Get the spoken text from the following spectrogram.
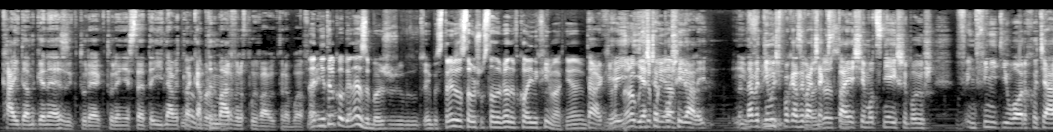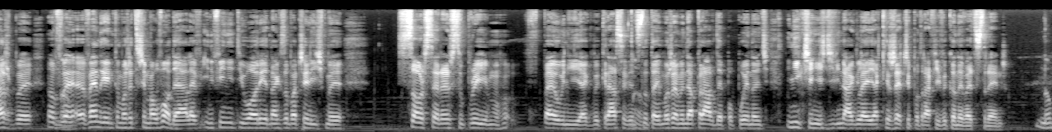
kajdan genezy, które, które niestety i nawet na no, Captain Marvel wpływały, która była fajna. Nie tylko genezy, bo już jakby Strange został już ustanowiony w kolejnych filmach, nie? Tak, i jeszcze poszli dalej. Nawet nie musisz pokazywać, jak staje się mocniejszy, bo już w Infinity War chociażby, no w, no. w Endgame to może trzymał wodę, ale w Infinity War jednak zobaczyliśmy Sorcerer Supreme w pełni jakby krasy, więc no. tutaj możemy naprawdę popłynąć i nikt się nie zdziwi nagle, jakie rzeczy potrafi wykonywać Strange. No,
